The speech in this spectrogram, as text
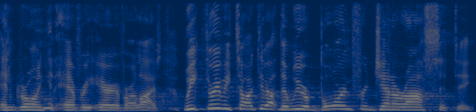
and growing in every area of our lives. Week three, we talked about that we were born for generosity,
